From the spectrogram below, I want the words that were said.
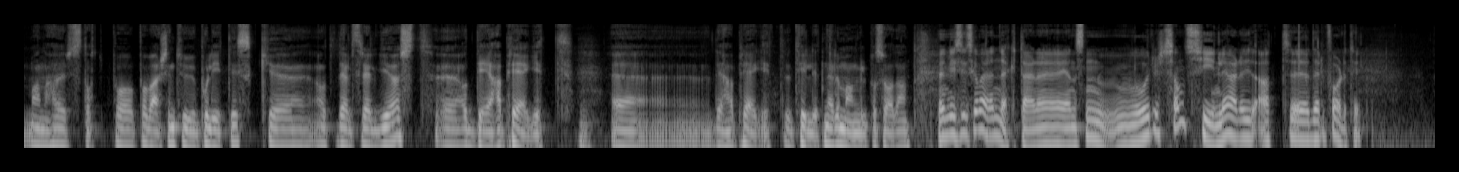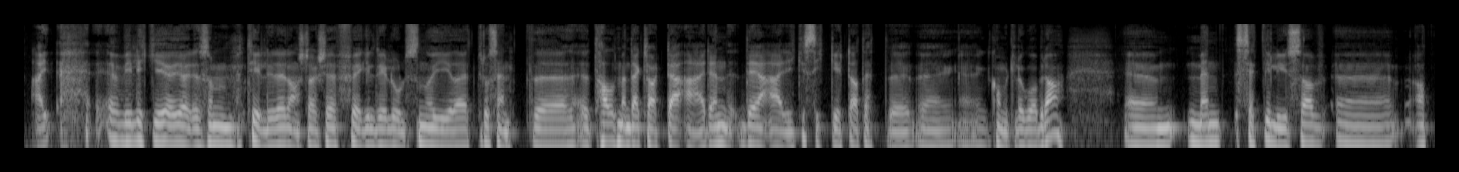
man har stått på, på, hver sin tue politisk og til dels religiøst. Og det har, preget, det har preget tilliten, eller mangel på sådan. Men hvis vi skal være nøkterne, Jensen, hvor sannsynlig er det at dere får det til? Nei, jeg vil ikke gjøre som tidligere landslagssjef Egil Drill Olsen og gi deg et prosenttall, men det er klart det er, en, det er ikke sikkert at dette kommer til å gå bra. Men sett i lys av at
